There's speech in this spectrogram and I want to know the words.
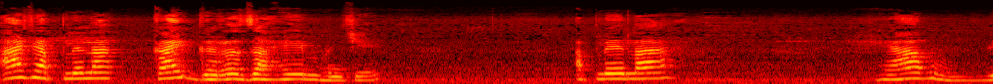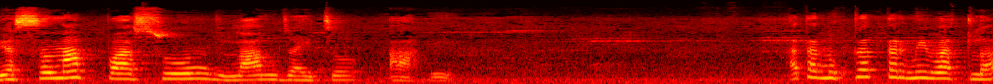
आज आपल्याला काय गरज आहे म्हणजे आपल्याला ह्या व्यसनापासून लांब जायचं आहे. आता नुकतंच तर मी वाचलं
